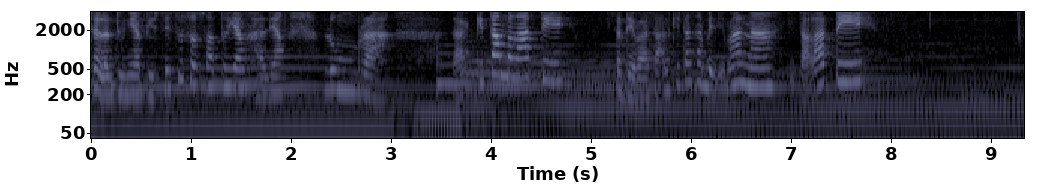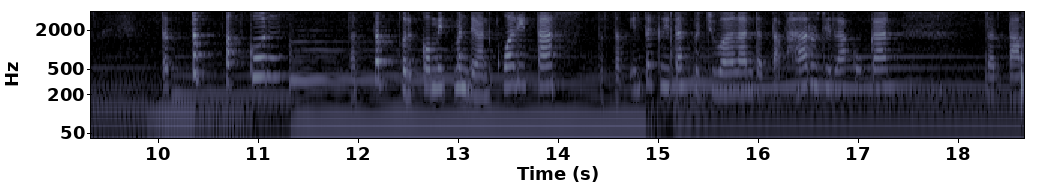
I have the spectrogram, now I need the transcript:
dalam dunia bisnis itu sesuatu yang hal yang lumrah. Nah kita melatih. Kedewasaan kita sampai di mana? Kita latih. Tetap tekun tetap berkomitmen dengan kualitas tetap integritas berjualan tetap harus dilakukan tetap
